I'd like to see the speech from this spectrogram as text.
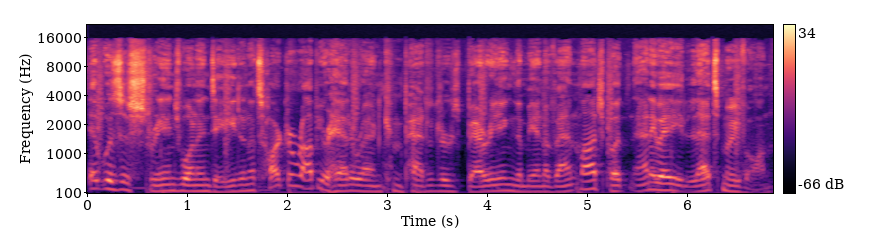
It was a strange one indeed, and it's hard to wrap your head around competitors burying the main event match, but anyway, let's move on.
